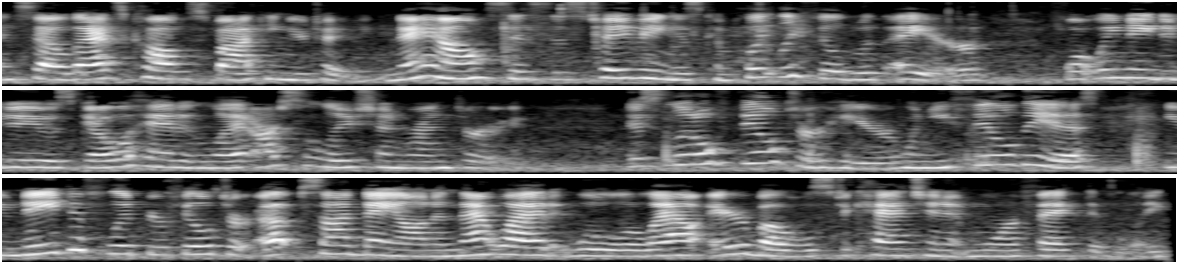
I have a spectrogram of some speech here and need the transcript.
And so that's called spiking your tubing. Now, since this tubing is completely filled with air, what we need to do is go ahead and let our solution run through. This little filter here, when you fill this, you need to flip your filter upside down and that way it will allow air bubbles to catch in it more effectively.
